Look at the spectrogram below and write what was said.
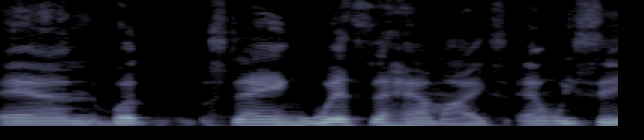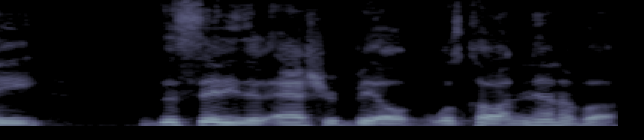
and but staying with the Hamites, and we see the city that Asher built was called Nineveh,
